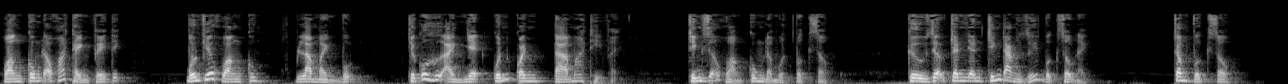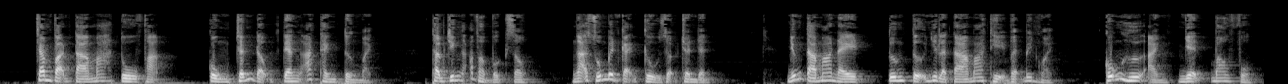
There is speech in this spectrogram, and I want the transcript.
Hoàng cung đã hóa thành phế tích. Bốn phía hoàng cung là mảnh vụn. Chỉ có hư ảnh nhện quấn quanh tà ma thị vậy. Chính giữa hoàng cung là một vực sâu. Cửu diệu chân nhân chính đang dưới vực sâu này. Trong vực sâu, Trăm vạn tà ma tu phạm Cùng chấn động ten át thành từng mảnh. Thậm chí ngã vào vực sâu, Ngã xuống bên cạnh cửu diệu chân nhân. Những tà ma này tương tự như là tà ma thị vệ bên ngoài, Cũng hư ảnh nhện bao phủ,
